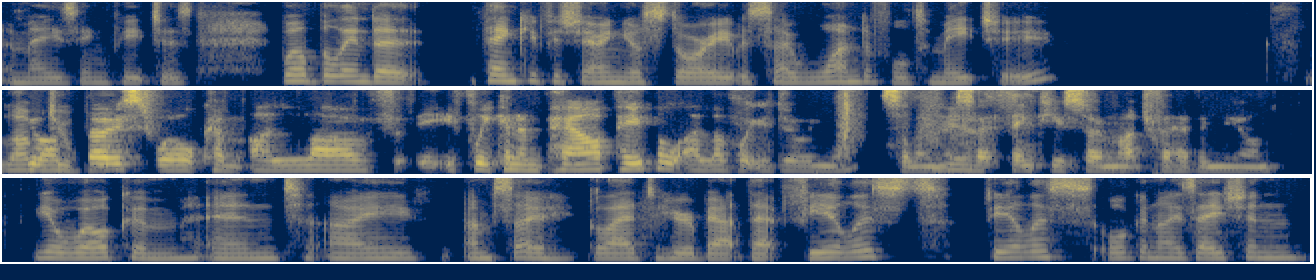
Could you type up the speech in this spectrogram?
amazing features. Well, Belinda, thank you for sharing your story. It was so wonderful to meet you. Loved you're your most welcome. I love if we can empower people. I love what you're doing, Selena. Yes. So thank you so much for having me on. You're welcome, and I I'm so glad to hear about that fearless fearless organization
